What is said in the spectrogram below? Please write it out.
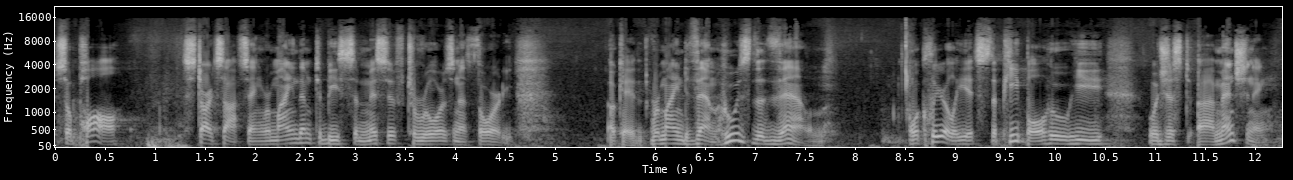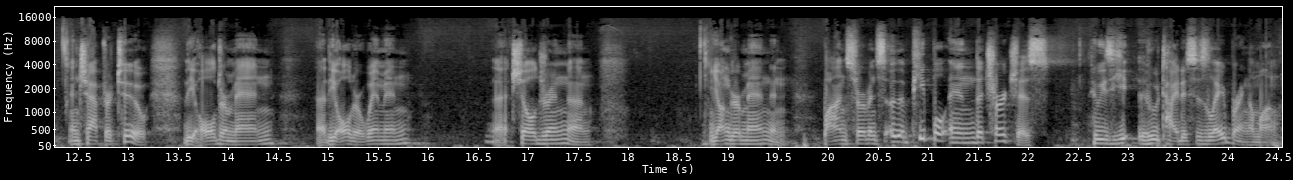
So Paul starts off saying, remind them to be submissive to rulers and authority. Okay, remind them. Who's the them? Well, clearly it's the people who he was just uh, mentioning in chapter 2 the older men, uh, the older women, uh, children, and younger men, and bondservants, the people in the churches who, who Titus is laboring among.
